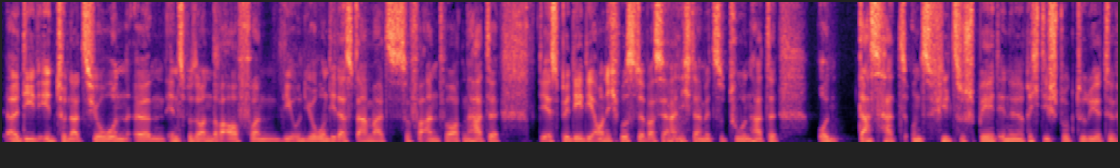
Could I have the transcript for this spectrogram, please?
äh, die Intonation, ähm, insbesondere auch von die Union, die das damals zu verantworten hatte, die SPD, die auch nicht wusste, was er ja. eigentlich damit zu tun hatte. Und das hat uns viel zu spät in eine richtig strukturierte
